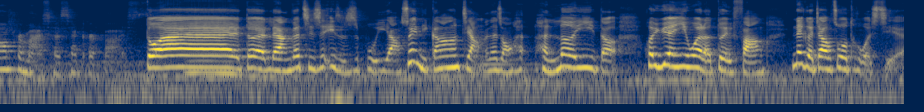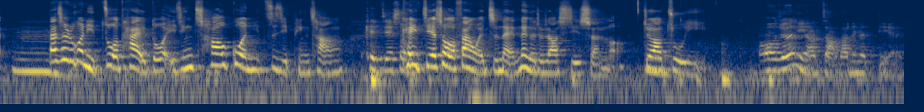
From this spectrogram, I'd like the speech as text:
Compromise 和 sacrifice。对对，两个其实一直是不一样。所以你刚刚讲的那种很很乐意的，会愿意为了对方，那个叫做妥协。嗯。但是如果你做太多，已经超过你自己平常可以接受。可以接受的范围之内，那个就叫牺牲了，就要注意。我觉得你要找到那个点。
